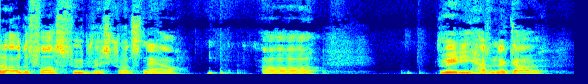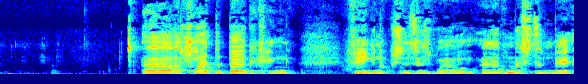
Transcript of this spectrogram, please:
a lot of the fast food restaurants now are really having a go. Uh, I tried the Burger King vegan options as well, and I must admit,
